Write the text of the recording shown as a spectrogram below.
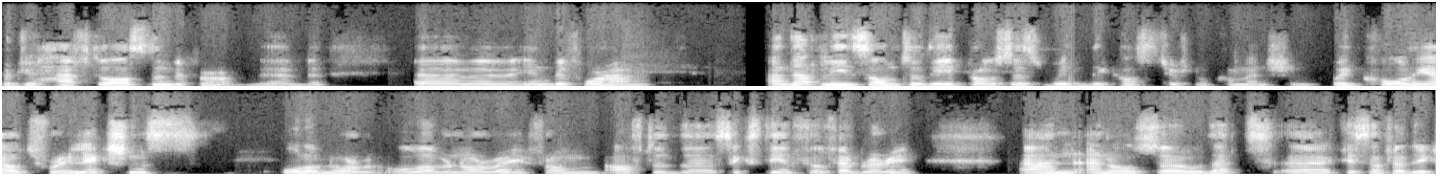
But you have to ask them before, uh, uh, in beforehand. And that leads on to the process with the Constitutional Convention, with calling out for elections all of Nor- all over Norway from after the 16th of February, and and also that uh, Christian Frederick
